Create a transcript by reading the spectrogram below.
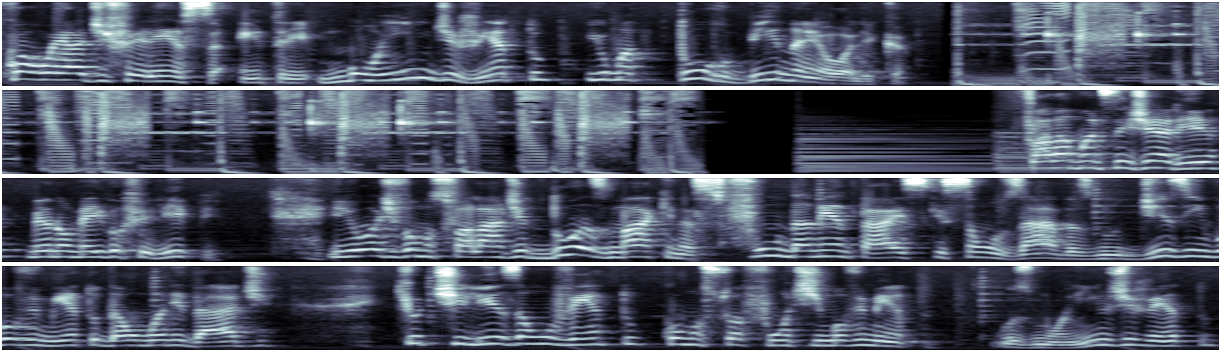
Qual é a diferença entre moinho de vento e uma turbina eólica? Fala amantes da engenharia, meu nome é Igor Felipe. E hoje vamos falar de duas máquinas fundamentais que são usadas no desenvolvimento da humanidade que utilizam o vento como sua fonte de movimento, os moinhos de vento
